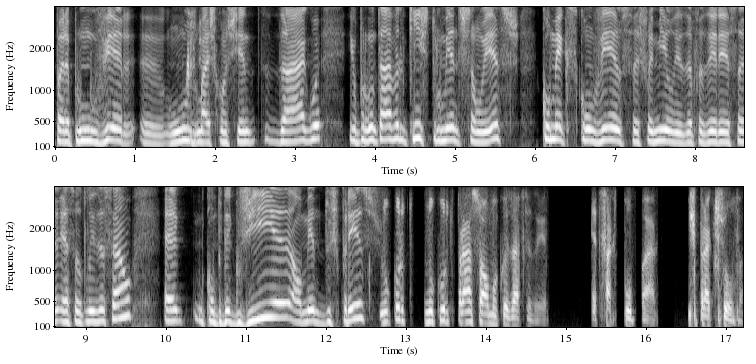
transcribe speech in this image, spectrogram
para promover eh, um uso mais consciente da água. Eu perguntava-lhe que instrumentos são esses, como é que se convence as famílias a fazer essa, essa utilização, eh, com pedagogia, aumento dos preços? No curto, no curto prazo há uma coisa a fazer, é de facto poupar e esperar que chova.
